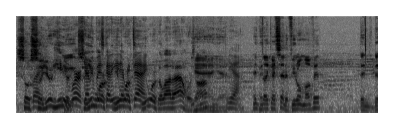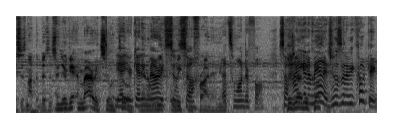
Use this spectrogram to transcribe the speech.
So so you're here. You work. So you Everybody's work, gotta you eat every work, day. You work a lot of hours, Yeah, huh? yeah. Yeah. It, like I said, if you don't love it, then this is not the business. And you're getting married soon Yeah, too. you're getting In a married week- a soon, week so from Friday, yeah. that's wonderful. So Who's how are you gonna gonna be cooking? manage? Who's gonna be cooking?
